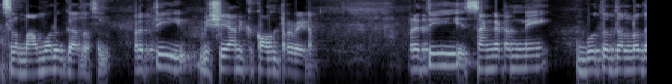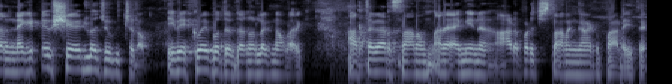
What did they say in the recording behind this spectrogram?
అసలు మామూలుగా కాదు అసలు. ప్రతి విషయానికి కౌంటర్ వేయడం. ప్రతి సంఘటనని భూతద్దంలో దాని నెగటివ్ షేడ్లో చూపించడం. ఇవి ఎక్కువైపోతాయి ధనుర్లగ్నం వారికి. అత్తగారి స్థానం అదే ఐ మీన్ ఆడపడుచు స్థానం కనుక పాడైతే.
